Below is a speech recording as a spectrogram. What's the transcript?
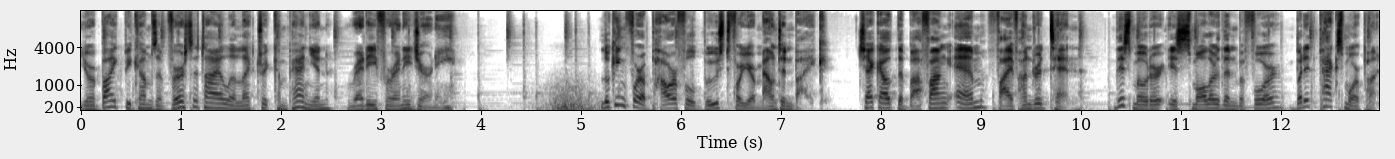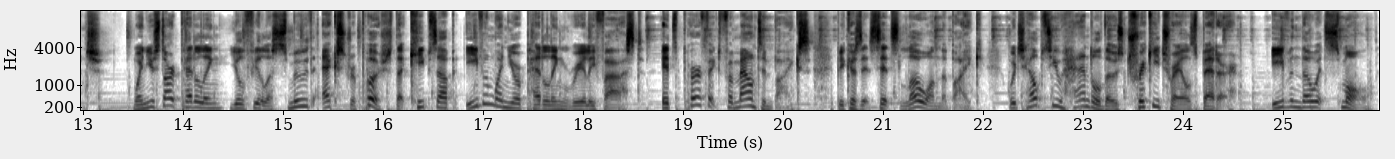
your bike becomes a versatile electric companion ready for any journey. Looking for a powerful boost for your mountain bike? Check out the Bafang M510. This motor is smaller than before, but it packs more punch. When you start pedaling, you'll feel a smooth extra push that keeps up even when you're pedaling really fast. It's perfect for mountain bikes because it sits low on the bike, which helps you handle those tricky trails better. Even though it's small,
